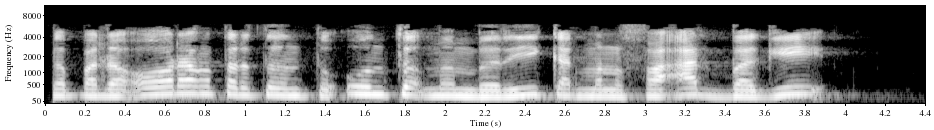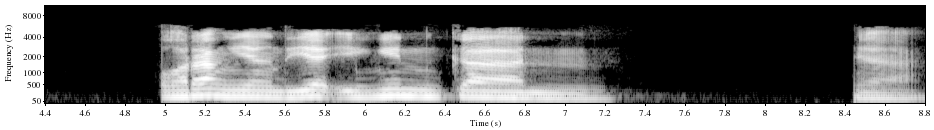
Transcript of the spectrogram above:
kepada orang tertentu untuk memberikan manfaat bagi orang yang dia inginkan. Ya.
